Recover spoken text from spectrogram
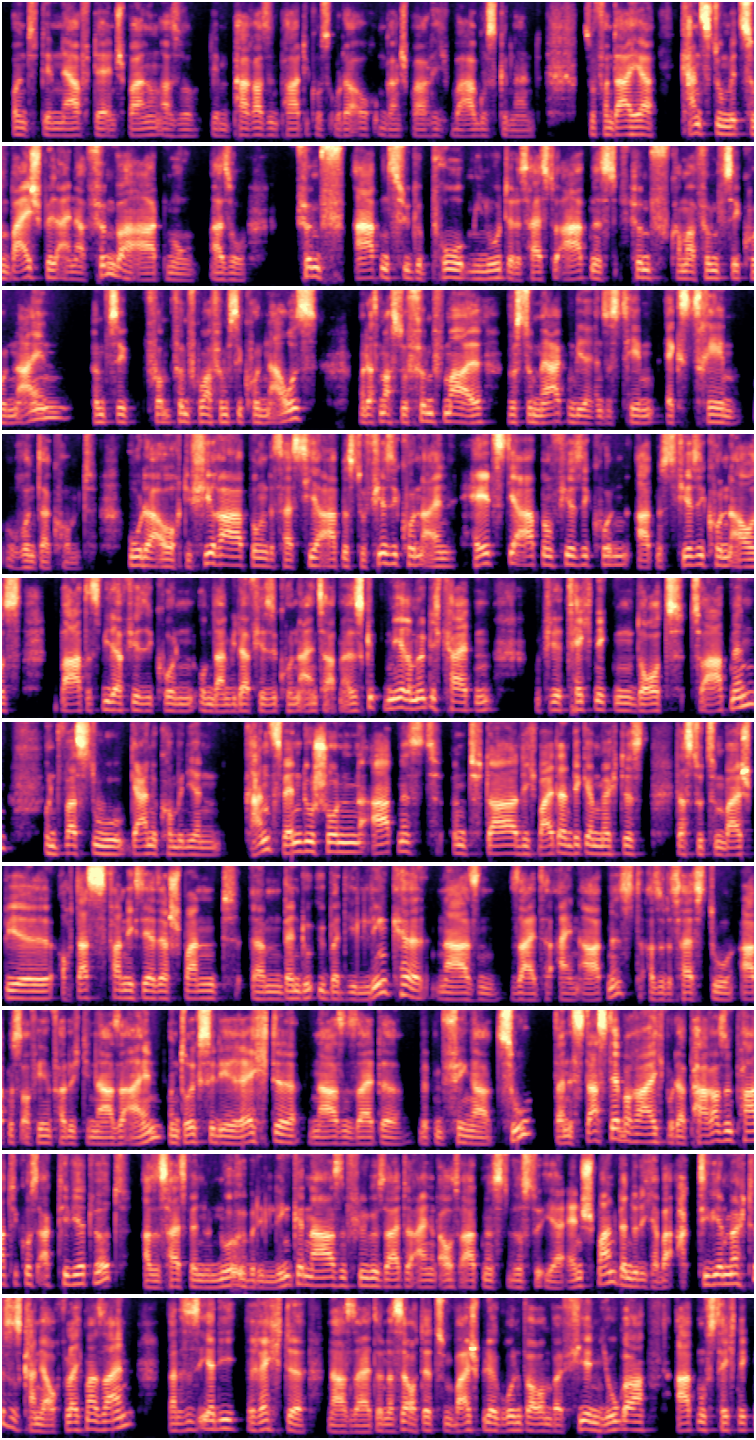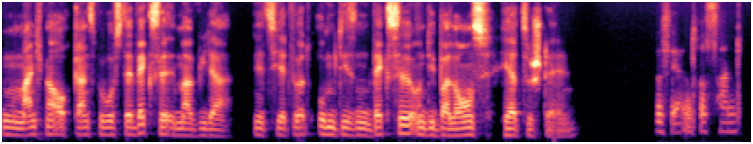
und dem Nerv der Entspannung, also dem Parasympathikus oder auch umgangssprachlich Vagus genannt. So von daher kannst du mit zum Beispiel einer Fünferatmung, also fünf Atemzüge pro Minute, das heißt, du atmest 5,5 Sekunden ein, 5,5 Sekunden aus und das machst du fünfmal, wirst du merken, wie dein System extrem runterkommt. Oder auch die Viereratmung, das heißt, hier atmest du vier Sekunden ein, hältst die Atmung vier Sekunden, atmest vier Sekunden aus, wartest wieder vier Sekunden, um dann wieder vier Sekunden einzuatmen. Also es gibt mehrere Möglichkeiten und viele Techniken dort zu atmen. Und was du gerne kombinieren kannst, wenn du schon atmest und da dich weiterentwickeln möchtest, dass du zum Beispiel, auch das fand ich sehr, sehr spannend, ähm, wenn du über die linke Nasenseite einatmest, also das heißt, du atmest auf jeden Fall durch die Nase ein und drückst dir die rechte Nasenseite mit dem Finger zu, dann ist das der Bereich, wo der Parasympathikus aktiviert wird. Also das heißt, wenn du nur über die linke Nasenflügelseite ein- und ausatmest, wirst du eher entspannt. Wenn du dich aber aktivieren möchtest, das kann ja auch vielleicht mal sein, dann ist es eher die rechte Nasenseite. Und das ist ja auch der, zum Beispiel der Grund, warum bei vielen Yoga-Atmungstechniken manchmal auch ganz bewusst der Wechsel immer wieder initiiert wird, um diesen Wechsel und die Balance herzustellen. Das ist sehr interessant.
